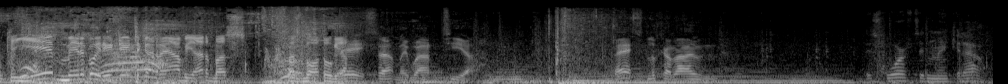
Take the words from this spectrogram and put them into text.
ओके ये मेरे को इरिटेट कर रहे हैं अब यार बस बस बहुत हो गया Best look around. This wharf didn't make it out.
